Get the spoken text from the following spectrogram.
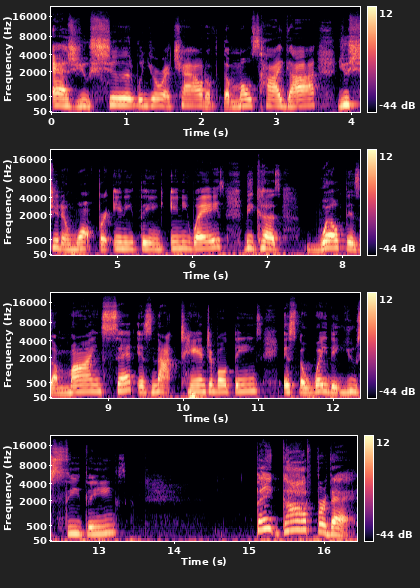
as you should when you're a child of the Most High God. You shouldn't want for anything, anyways, because Wealth is a mindset, it's not tangible things, it's the way that you see things. Thank God for that.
